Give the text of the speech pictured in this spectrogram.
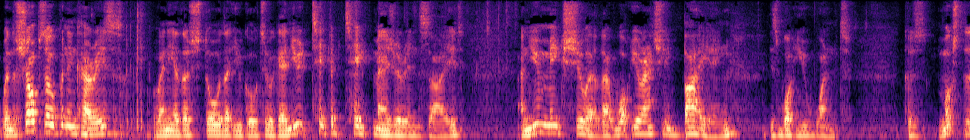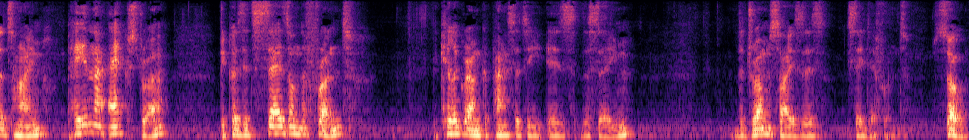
When the shop's open in Curry's, or any other store that you go to again, you take a tape measure inside and you make sure that what you're actually buying is what you want. Because most of the time, paying that extra, because it says on the front, the kilogram capacity is the same, the drum sizes say different. So,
